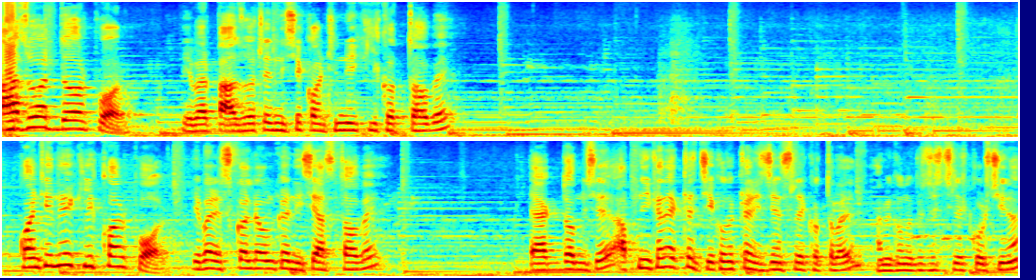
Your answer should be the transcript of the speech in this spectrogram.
পাসওয়ার্ড দেওয়ার পর এবার পাসওয়ার্ডের নিচে কন্টিনিউ ক্লিক করতে হবে। কন্টিনিউ ক্লিক করার পর এবার স্কল ডাউন করে নিচে আসতে হবে। একদম নিচে, আপনি এখানে একটা যে কোনো একটা রিজন সিলেক্ট করতে পারেন, আমি কোনো কিছু সিলেক্ট করছি না।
